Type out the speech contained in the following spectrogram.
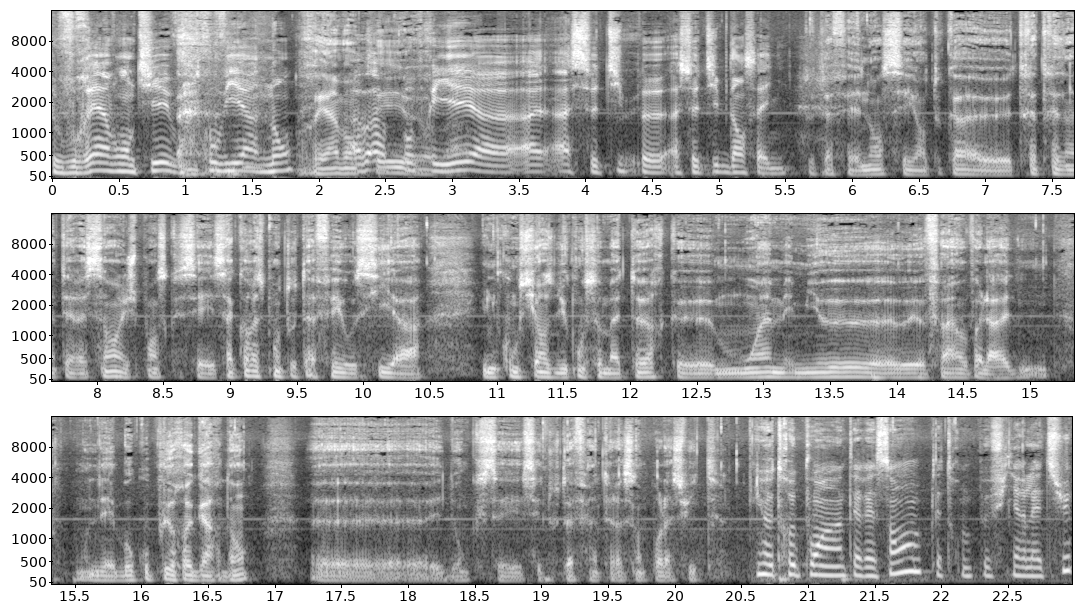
que vous réinventiez, vous trouviez un nom approprié euh, à, ce type, euh, à ce type d'enseigne. Tout à fait. Non, c'est en tout cas euh, très très intéressant et je pense que c'est ça correspond tout à fait aussi à une conscience du consommateur que moins mais mieux. enfin voilà, on est beaucoup plus regardant. donc c'est tout à fait intéressant pour la suite. Et autre point intéressant, peut-être on peut finir là-dessus.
